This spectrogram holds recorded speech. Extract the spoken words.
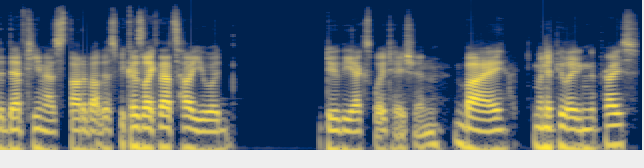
the dev team has thought about this because like that's how you would do the exploitation by manipulating the price.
